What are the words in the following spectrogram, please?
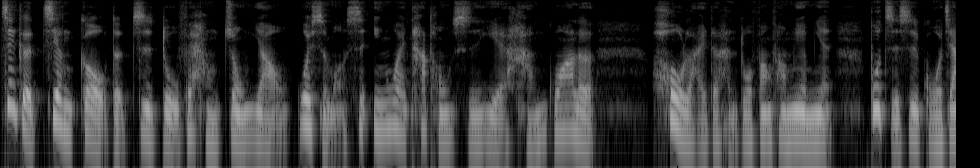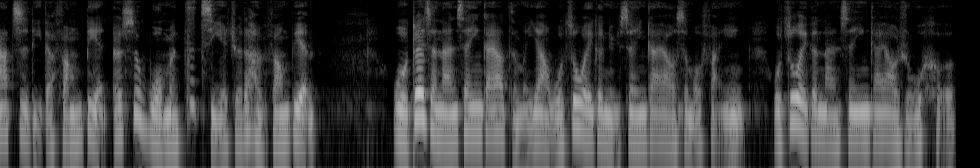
这个建构的制度非常重要，为什么？是因为它同时也涵盖了后来的很多方方面面，不只是国家治理的方便，而是我们自己也觉得很方便。我对着男生应该要怎么样？我作为一个女生应该要什么反应？我作为一个男生应该要如何？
